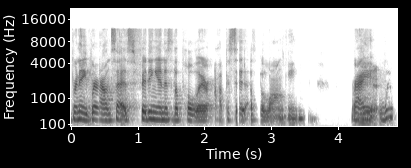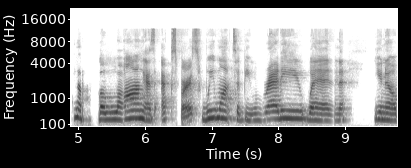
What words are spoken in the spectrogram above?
Brené Brown says, fitting in is the polar opposite of belonging. Right? Yeah. We want to belong as experts. We want to be ready when you know,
